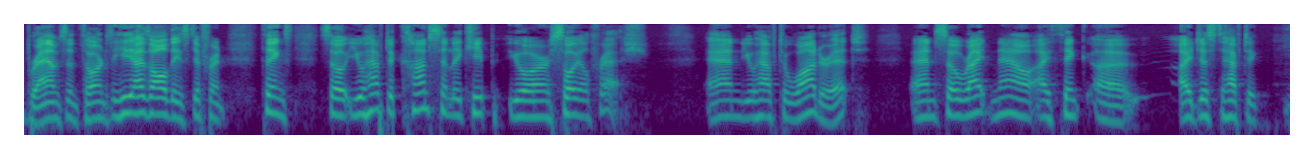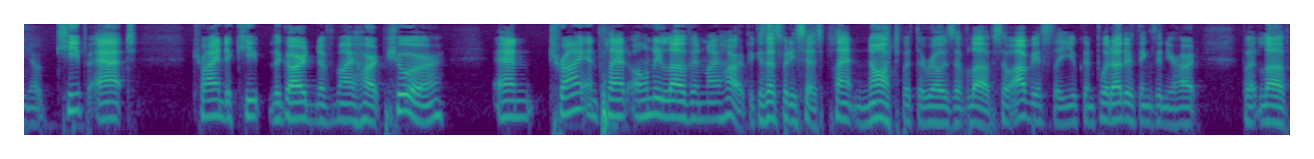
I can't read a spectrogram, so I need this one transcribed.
brams and thorns. He has all these different things. So you have to constantly keep your soil fresh, and you have to water it. And so right now, I think uh, I just have to, you know, keep at trying to keep the garden of my heart pure and try and plant only love in my heart because that's what he says plant not but the rose of love. So obviously you can put other things in your heart but love.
